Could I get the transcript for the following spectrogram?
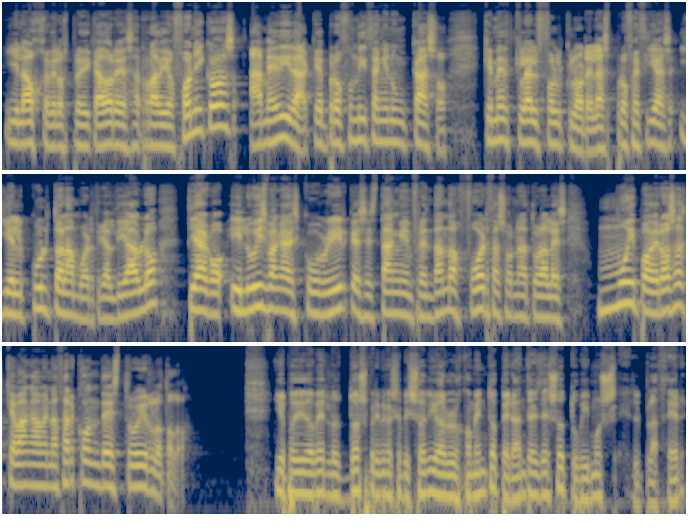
y el auge de los predicadores radiofónicos, a medida que profundizan en un caso que mezcla el folclore, las profecías y el culto a la muerte y al diablo, Tiago y Luis van a descubrir que se están enfrentando a fuerzas sobrenaturales muy poderosas que van a amenazar con destruirlo todo. Yo he podido ver los dos primeros episodios, ahora los comento, pero antes de eso tuvimos el placer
